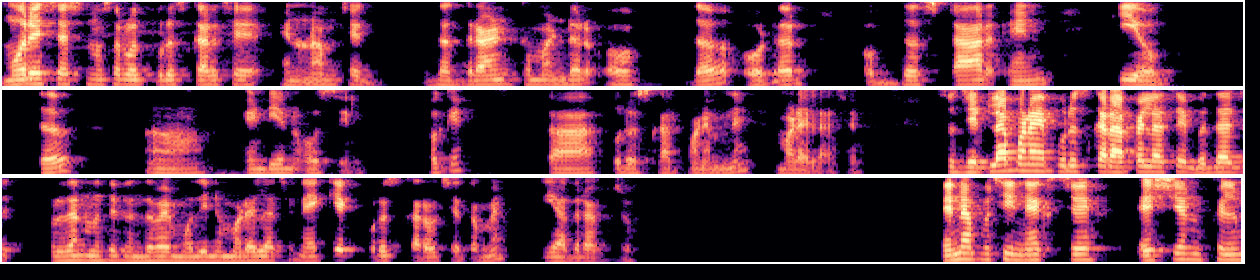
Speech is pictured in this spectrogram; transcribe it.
મોરેશિયસનો સર્વોચ્ચ પુરસ્કાર છે, એનું નામ છે the grand commander of the order of the star and key of the Indian ocean okay તો આ પુરસ્કાર પણ એમને મળેલા છે. સો જેટલા પણ આ પુરસ્કાર આપેલા છે, બધા જ પ્રધાનમંત્રી નરેન્દ્રભાઈ મોદીને મળેલા છે ને એક એક પુરસ્કારો છે તમે યાદ રાખજો. એના પછી નેક્સ્ટ છે એશિયન ફિલ્મ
